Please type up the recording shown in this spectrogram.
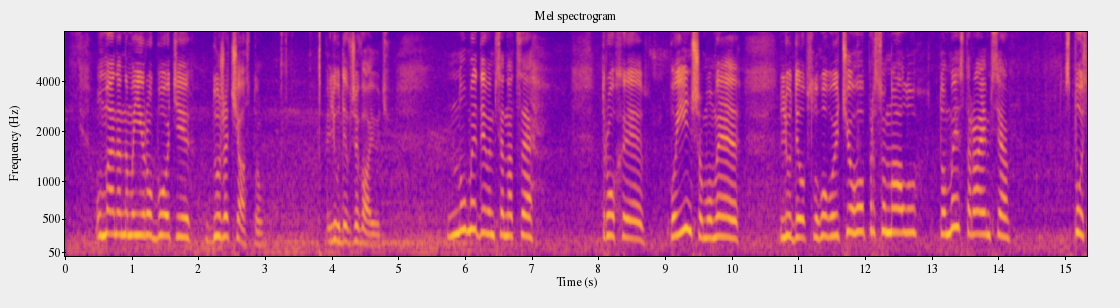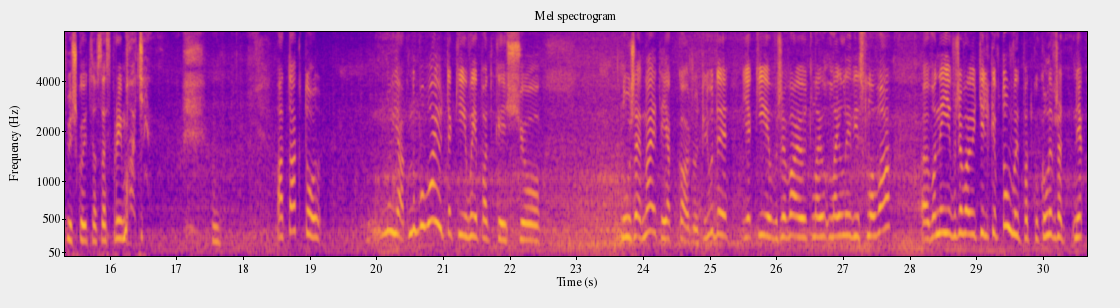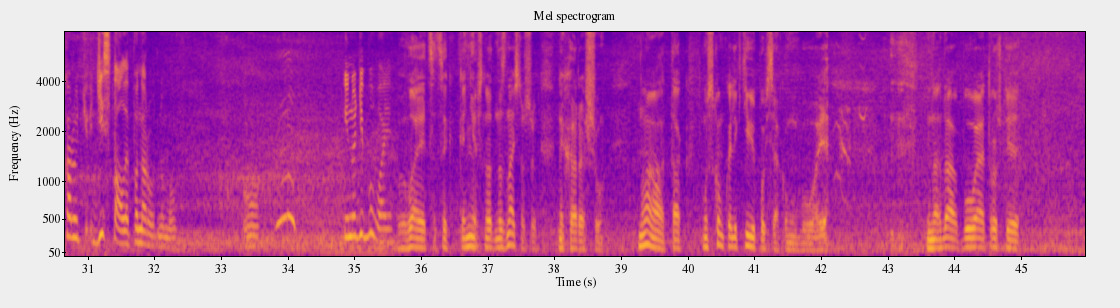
у мене на моїй роботі дуже часто люди вживають. Ну, ми дивимося на це трохи по-іншому. Ми люди обслуговуючого персоналу, то ми стараємося з посмішкою це все сприймати. А так то, ну як, ну бувають такі випадки, що ну вже знаєте, як кажуть, люди, які вживають лай- лайливі слова, е, вони їх вживають тільки в тому випадку, коли вже, як кажуть, дістали по-народному. О. Ну, іноді буває. Буває це, це, звісно, однозначно, що нехорошо. Ну а так, в мужському колективі по-всякому буває. Іноді буває трошки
